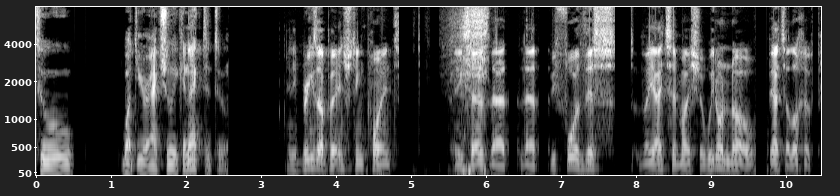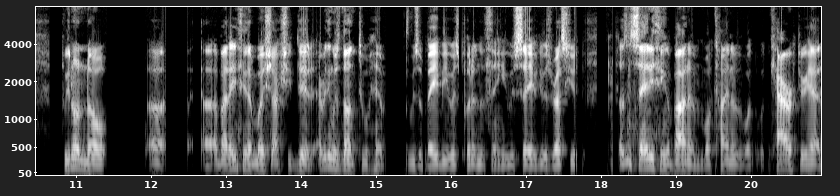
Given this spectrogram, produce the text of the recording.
to what you're actually connected to. And he brings up an interesting point. He says that that before this Vayaytze Moshe, we don't know Vayaytze Lochev, we don't know uh, about anything that Moshe actually did. Everything was done to him. He was a baby. He was put in the thing. He was saved. He was rescued. It doesn't say anything about him. What kind of what, what character he had.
